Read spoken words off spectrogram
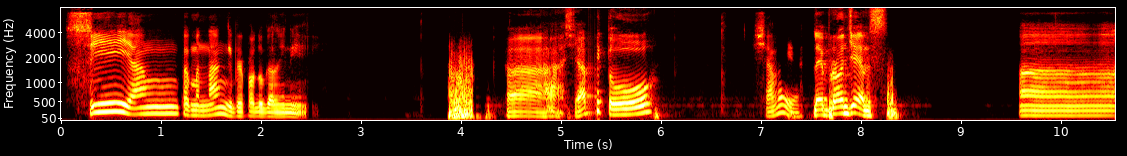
si yang pemenang GP Portugal ini Ah, siapa itu? siapa ya LeBron James. eh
